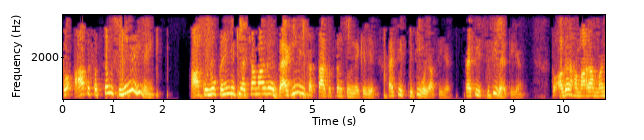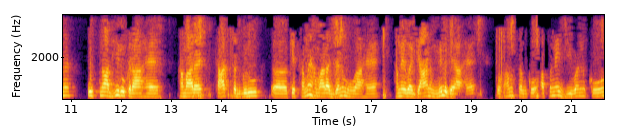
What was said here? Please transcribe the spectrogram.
तो आप सत्संग सुनेंगे ही नहीं। आपको लोग कहेंगे कि अच्छा मार्ग है, वो बैठ ही नहीं सकता सत्संग सुनने के लिए। ऐसी स्थिति हो जाती है, ऐसी स्थिति रहती है। तो अगर हमारा मन उतना भी रुक रहा है, हमारे साथ सदगुरु के समय हमारा जन्म हुआ है, हमें वह ज्ञान मिल गया है तो हम सबको अपने जीवन को,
